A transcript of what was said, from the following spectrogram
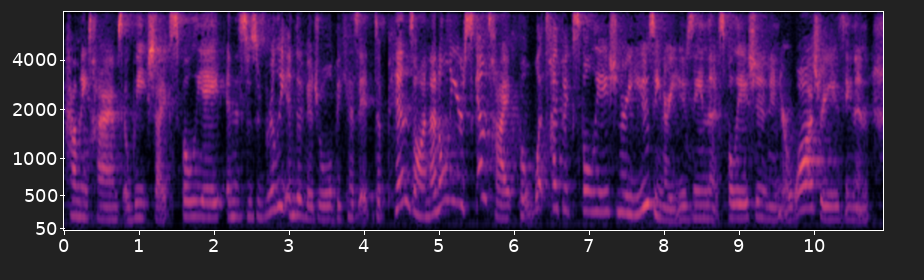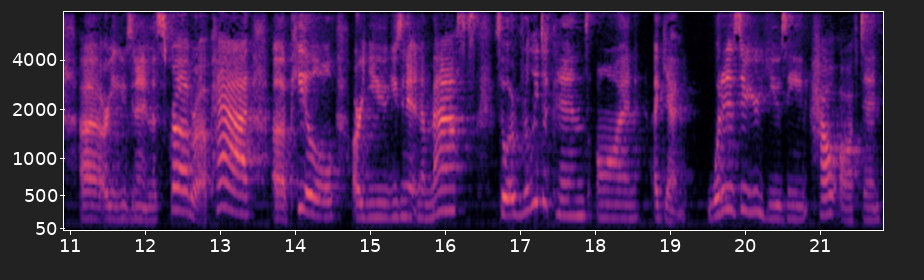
how many times a week should I exfoliate? And this is really individual because it depends on not only your skin type, but what type of exfoliation are you using? Are you using the exfoliation in your wash? Are you using in, uh, are you using it in a scrub or a pad, a peel? Are you using it in a mask? So it really depends on, again, what it is that you're using, how often.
